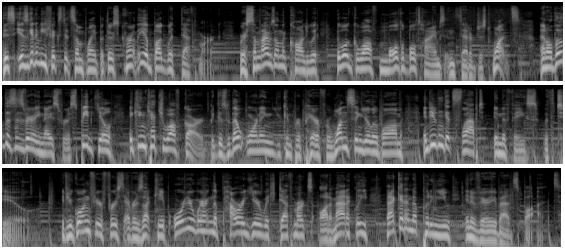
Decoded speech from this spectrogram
This is going to be fixed at some point, but there's currently a bug with Deathmark, where sometimes on the conduit, it will go off multiple times instead of just once. And although this is very nice for a speed kill, it can catch you off guard, because without warning, you can prepare for one singular bomb, and you can get slapped in the face with two. If you're going for your first ever Zuk cape, or you're wearing the power gear which death marks automatically, that can end up putting you in a very bad spot.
